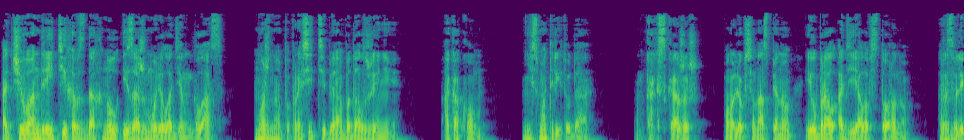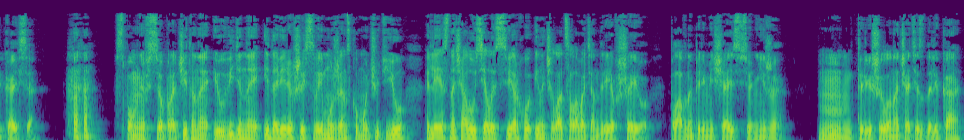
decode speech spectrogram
отчего Андрей тихо вздохнул и зажмурил один глаз. «Можно попросить тебя об одолжении?» «О каком?» «Не смотри туда». «Как скажешь». Он улегся на спину и убрал одеяло в сторону. «Развлекайся». «Ха-ха». Вспомнив все прочитанное и увиденное и доверившись своему женскому чутью, Лея сначала уселась сверху и начала целовать Андрея в шею, плавно перемещаясь все ниже. «Ммм, ты решила начать издалека?»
